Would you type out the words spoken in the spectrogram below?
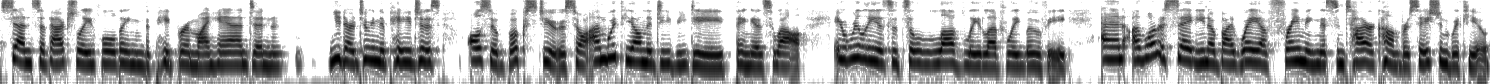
sense of actually holding the paper in my hand and you know, doing the pages, also books too. So I'm with you on the DVD thing as well. It really is. It's a lovely, lovely movie. And I want to say, you know, by way of framing this entire conversation with you,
